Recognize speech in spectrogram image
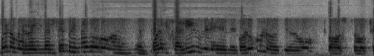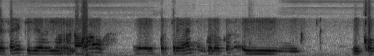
Bueno, me reinventé primero en, en poder salir de, de Colo Colo. Yo, todos, todos ustedes saben que yo había renovado eh, por tres años en Colo Colo y, con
